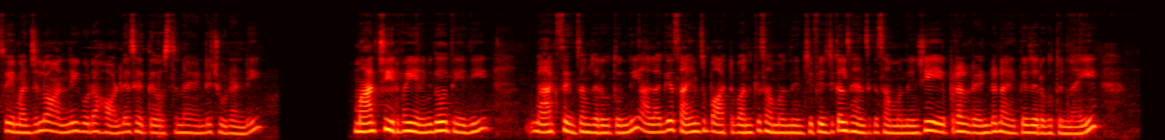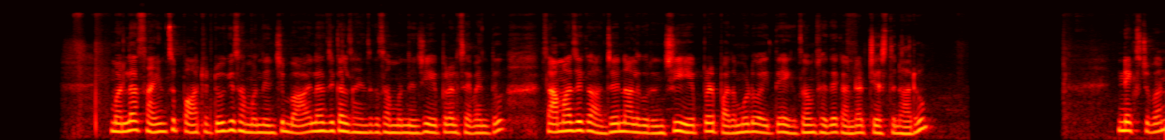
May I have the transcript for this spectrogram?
సో ఈ మధ్యలో అన్నీ కూడా హాలిడేస్ అయితే వస్తున్నాయండి చూడండి. మార్చి ఇరవై ఎనిమిదో తేదీ మ్యాథ్స్ ఎగ్జామ్ జరుగుతుంది. అలాగే సైన్స్ పార్ట్ వన్కి సంబంధించి ఫిజికల్ సైన్స్కి సంబంధించి ఏప్రిల్ రెండున అయితే జరుగుతున్నాయి. మళ్ళీ సైన్స్ పార్ట్ టూకి సంబంధించి బయాలజికల్ సైన్స్కి సంబంధించి ఏప్రిల్ సెవెంత్ సామాజిక అధ్యయనాల గురించి ఏప్రిల్ పదమూడు అయితే ఎగ్జామ్స్ అయితే కండక్ట్ చేస్తున్నారు. Next one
